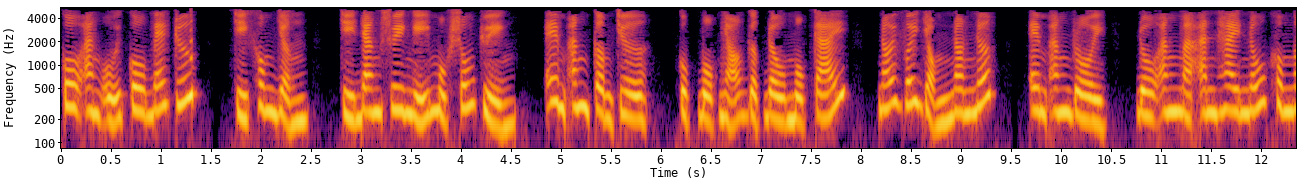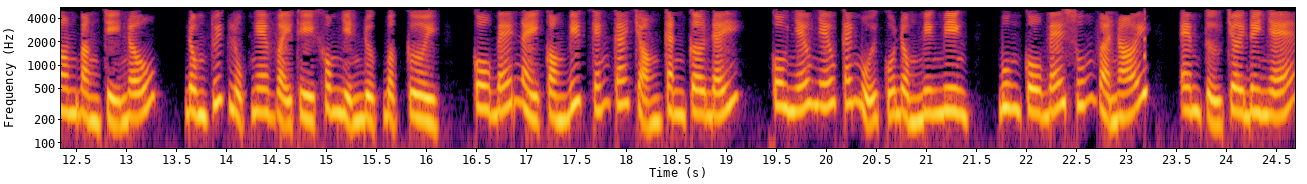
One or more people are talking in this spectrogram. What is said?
cô an ủi cô bé trước, chị không giận, chị đang suy nghĩ một số chuyện, em ăn cơm chưa, cục bột nhỏ gật đầu một cái, nói với giọng non nớt, em ăn rồi, đồ ăn mà anh hai nấu không ngon bằng chị nấu, đồng tuyết lục nghe vậy thì không nhịn được bật cười, cô bé này còn biết kén cái chọn canh cơ đấy, cô nhéo nhéo cái mũi của đồng miên miên, buông cô bé xuống và nói, em tự chơi đi nhé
